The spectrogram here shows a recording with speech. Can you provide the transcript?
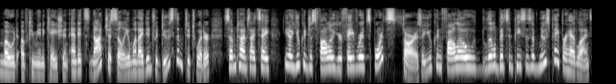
mode of communication. And it's not just silly. And when I'd introduce them to Twitter, sometimes I'd say, you know, you can just follow your favorite sports stars or you can follow little bits and pieces of newspaper headlines.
